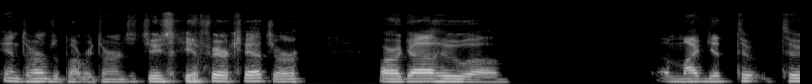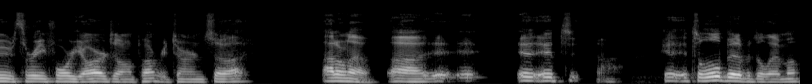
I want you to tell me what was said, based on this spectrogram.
in terms of punt returns. It's usually a fair catch or or a guy who uh, might get two, two, three, four yards on a punt return. So I, I don't know. Uh, it, it, it's it's a little bit of a dilemma,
